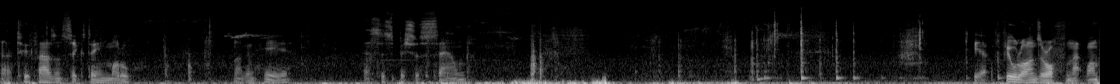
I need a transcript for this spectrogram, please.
Uh, 2016 model. And I can hear a suspicious sound. Yeah, fuel lines are off on that one.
